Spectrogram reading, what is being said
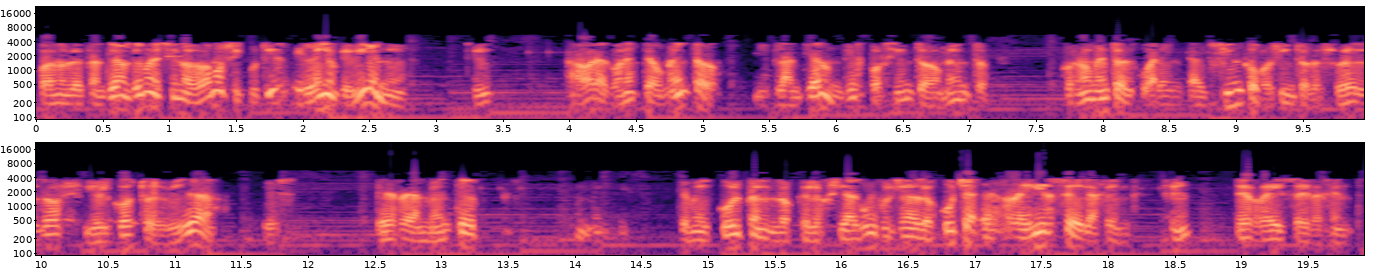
cuando le plantearon el tema, decían, nos vamos a discutir el año que viene. ¿sí? Ahora, con este aumento, y plantear un 10% de aumento, con un aumento del 45% de los sueldos y el costo de vida, es, es realmente, que me disculpen los que los, si algún funcionario lo escucha, es reírse de la gente. Es reírse de la gente.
